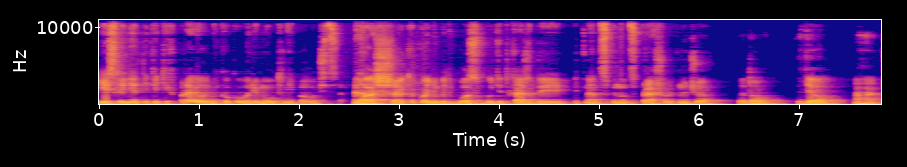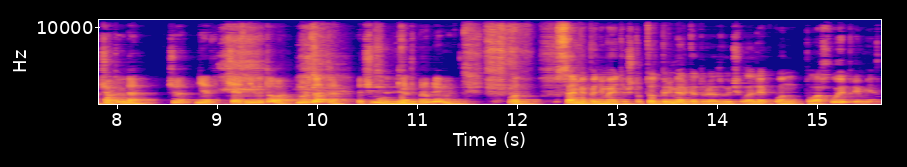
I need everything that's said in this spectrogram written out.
если нет никаких правил, никакого ремоута не получится. Да. Ваш э, какой-нибудь босс будет каждые 15 минут спрашивать, ну что, готов? Сделал? Ага, что, когда? Что? Нет? Сейчас не готово? Может, завтра? Почему? Какие-то проблемы? Вот сами понимаете, что тот пример, который озвучил Олег, он плохой пример.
